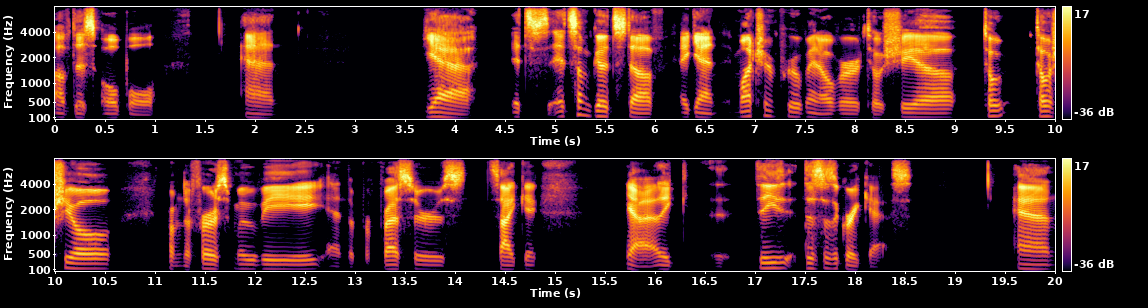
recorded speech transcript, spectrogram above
of this opal and yeah it's it's some good stuff again much improvement over toshia to, toshio from the first movie and the professor's sidekick. Yeah, like uh, these. This is a great cast, and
